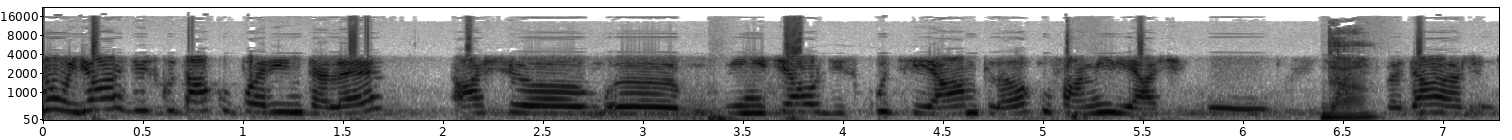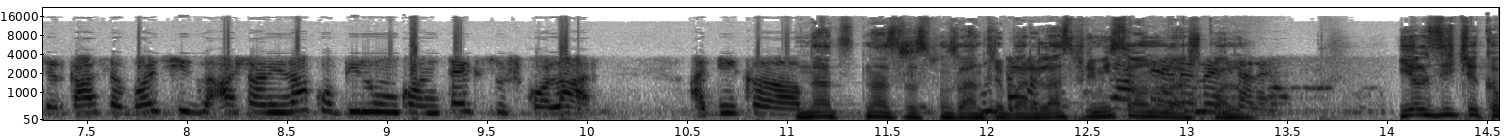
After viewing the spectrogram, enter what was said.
Nu, eu aș discuta cu părintele, aș uh, uh, iniția o discuție amplă cu familia și cu... Da. Aș vedea, aș încerca să văd și aș analiza copilul în contextul școlar. Adică... N-ați, n-ați răspuns la întrebare. L-ați primit sau nu la școală? El zice că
